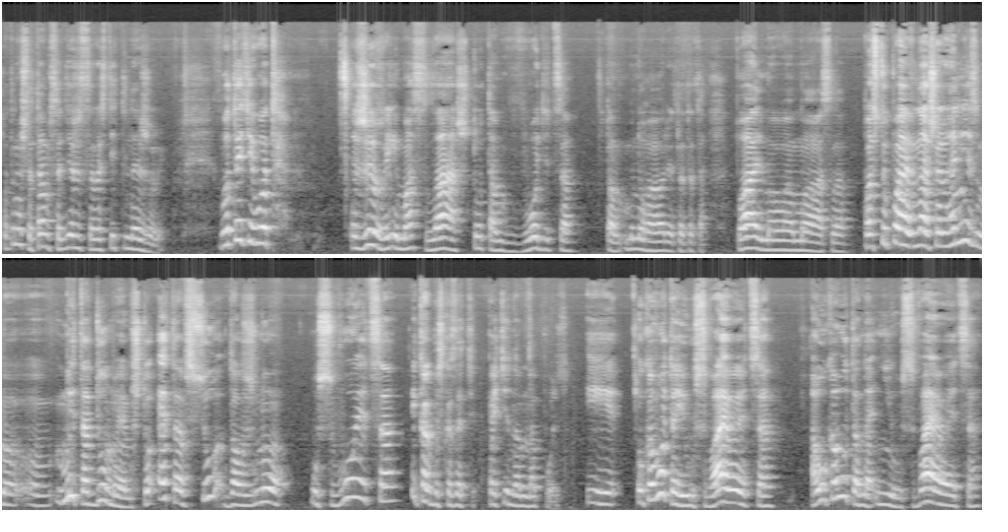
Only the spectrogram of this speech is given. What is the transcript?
Потому что там содержатся растительные жиры. Вот эти вот жиры, масла, что там вводится, там много говорят, вот это пальмовое масло, поступая в наш организм, э, мы-то думаем, что это все должно усвоиться и, как бы сказать, пойти нам на пользу. И у кого-то и усваивается, а у кого-то она не усваивается,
